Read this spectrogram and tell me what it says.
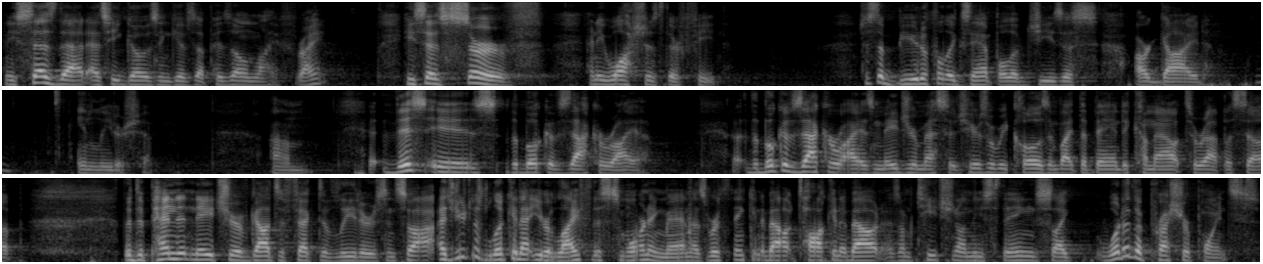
And he says that as he goes and gives up his own life, right? He says, Serve, and he washes their feet. Just a beautiful example of Jesus, our guide in leadership. Um, this is the book of Zechariah. The book of Zechariah's major message. Here's where we close. Invite the band to come out to wrap us up. The dependent nature of God's effective leaders. And so, as you're just looking at your life this morning, man, as we're thinking about, talking about, as I'm teaching on these things, like, what are the pressure points?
